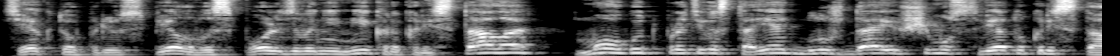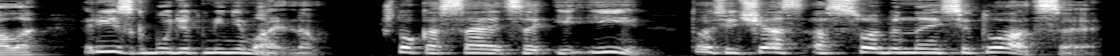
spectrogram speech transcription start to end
Те, кто преуспел в использовании микрокристалла, могут противостоять блуждающему свету кристалла, риск будет минимальным. Что касается ИИ, то сейчас особенная ситуация,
